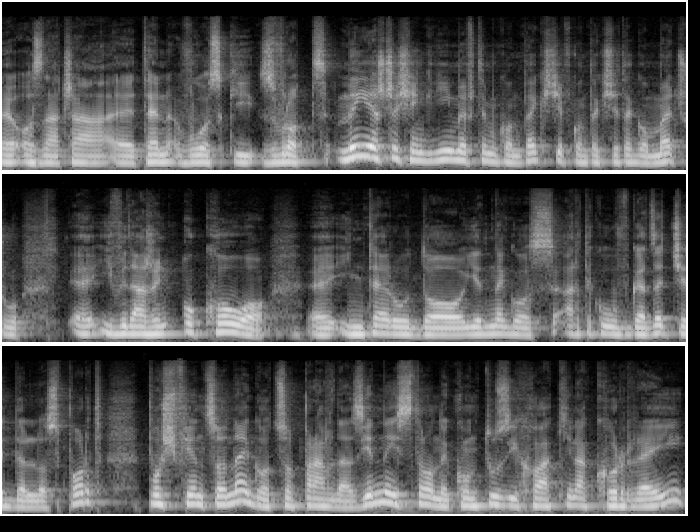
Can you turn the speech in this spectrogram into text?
e, oznacza e, ten włoski zwrot. My jeszcze sięgnijmy w tym kontekście, w kontekście tego meczu e, i wydarzeń około Interu do jednego z artykułów w gazecie dello Sport, poświęconego co prawda z jednej strony kontuzji Joaquina Correi.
